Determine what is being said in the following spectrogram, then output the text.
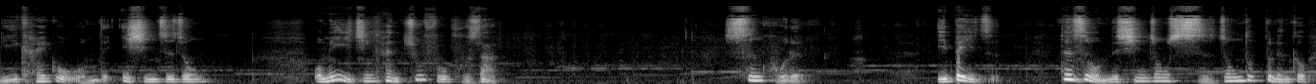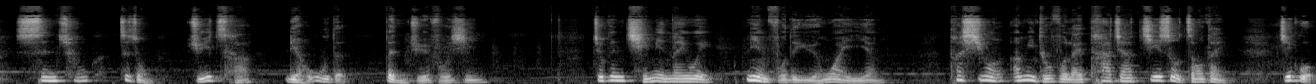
离开过我们的一心之中。我们已经和诸佛菩萨生活了一辈子，但是我们的心中始终都不能够生出这种觉察了悟的本觉佛心，就跟前面那一位念佛的员外一样，他希望阿弥陀佛来他家接受招待，结果。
